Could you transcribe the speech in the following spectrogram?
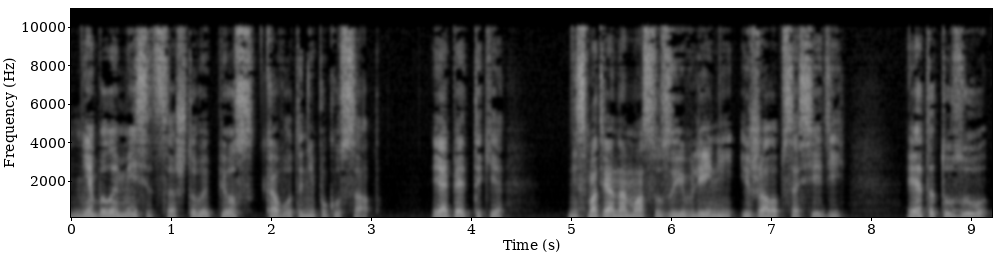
Не было месяца, чтобы пес кого-то не покусал. И опять-таки, несмотря на массу заявлений и жалоб соседей, эта Тузу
